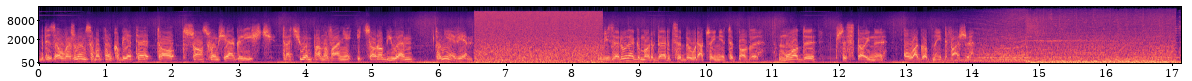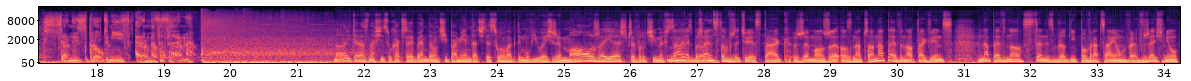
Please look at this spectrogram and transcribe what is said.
Gdy zauważyłem samotną kobietę, to trząsłem się jak liść. Traciłem panowanie i co robiłem, to nie wiem. Wizerunek mordercy był raczej nietypowy. Młody, przystojny, o łagodnej twarzy. Sceny zbrodni w RMFFM. No i teraz nasi słuchacze będą ci pamiętać te słowa, gdy mówiłeś, że może jeszcze wrócimy w No scenach ale zbrodni. często w życiu jest tak, że może oznacza na pewno. Tak więc na pewno sceny zbrodni powracają we wrześniu.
